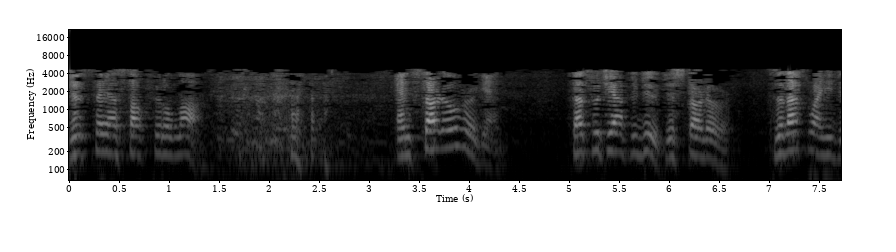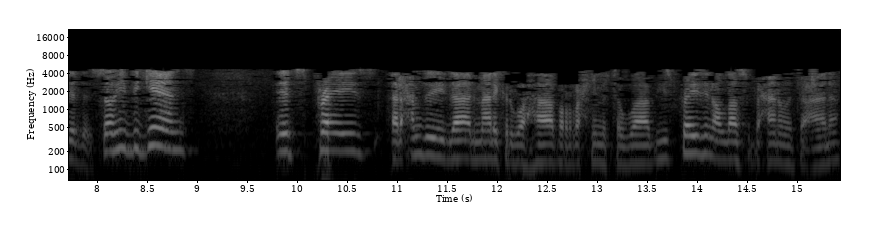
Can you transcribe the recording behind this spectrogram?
just say astaghfirullah. and start over again. That's what you have to do. Just start over. So that's why he did this. So he begins, it's praise, Alhamdulillah, al-Malik al-Wahhab, al-Rahim al-Tawwab. He's praising Allah subhanahu wa ta'ala.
